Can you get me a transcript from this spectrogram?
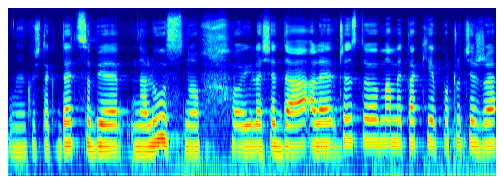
jakoś tak dać sobie na luz, no o ile się da, ale często mamy takie poczucie, że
